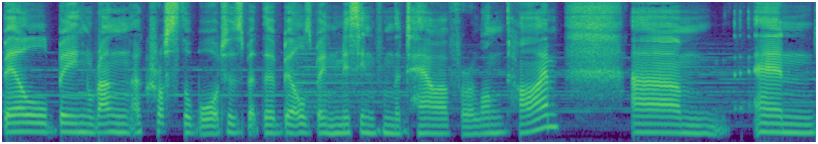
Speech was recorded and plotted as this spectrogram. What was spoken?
bell being rung across the waters, but the bell's been missing from the tower for a long time. Um, and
